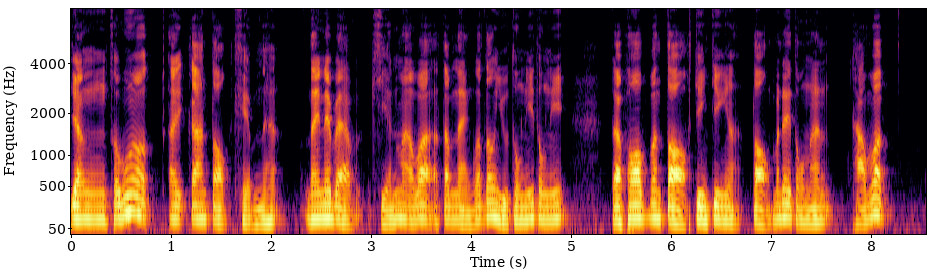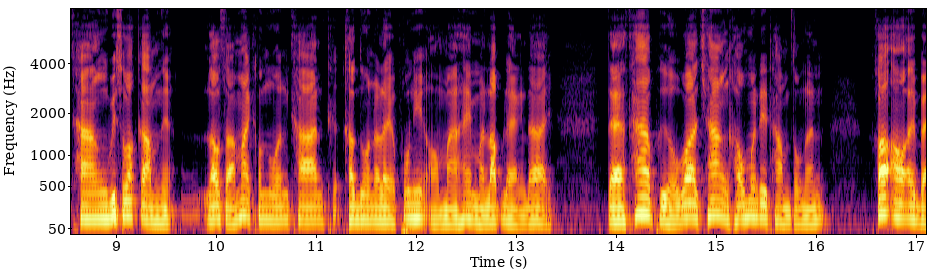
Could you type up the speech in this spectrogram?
อย่างสมมติว่าไอการตอกเข็มนะฮะ ในในแบบเขียนมาว่าตำแหน่งก็ต้องอยู่ตรงนี้ตรงนี้ แต่พอมันตอกจริงๆอะตอกไม่ได้ตรงนั้น ถามว่าทางวิศวกรรมเนี่ยเราสามารถคำนวณคานคำนวณอะไรพวกนี้ออกมาให้มารับแรงได้ แต่ถ้าเผื่อว่าช่างเขาไม่ได้ทำตรงนั้นเขาเอาไอ้แบ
